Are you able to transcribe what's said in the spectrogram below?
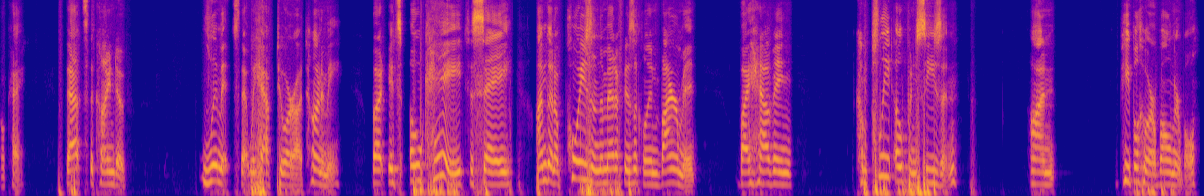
Okay. That's the kind of limits that we have to our autonomy. But it's okay to say, I'm going to poison the metaphysical environment by having complete open season on people who are vulnerable,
